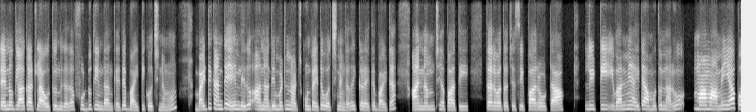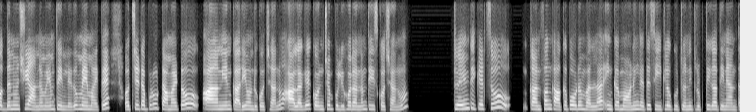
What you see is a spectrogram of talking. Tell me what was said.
10:00 అట్లా అవుతుంది కదా! ఫుడ్ తినడానికైతే బయటికొచ్చినాము. బయటికంటే ఏం లేదు. ఆ నదిని బట్టి నడుచుకుంటూ అయితే వచ్చినాం కదా ఇక్కడైతే బయట అన్నం, చపాతీ, తర్వాతొచ్చేసి పరోటా, లిట్టి ఇవన్నీ అయితే అమ్ముతున్నారు. మా మామయ్య పొద్దున్నుంచి అన్నం ఏం తినలేదు. మేమైతే వచ్చేటప్పుడు టమాటో, ఆనియన్ కర్రీ వండుకొచ్చాను. అలాగే కొంచెం పులిహోర అన్నం తీసుకొచ్చాను. ట్రైన్ టికెట్సు కన్ఫర్మ్ కాకపోవడం వల్ల ఇంకా మార్నింగ్ అయితే సీట్‌లో కూర్చొని తృప్తిగా తినేంత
